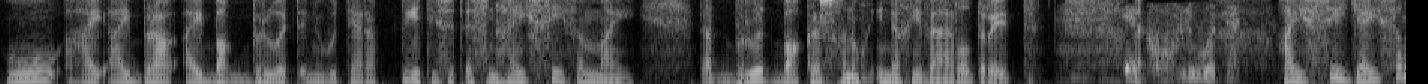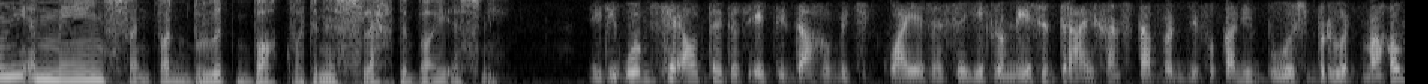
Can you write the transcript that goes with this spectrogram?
hoe hy hy brak hy bak brood en hoe terapeuties dit is en hy sê vir my dat broodbakkers gaan nog eendag die wêreld red. Ek glo dit. Hy sê jy sal nie 'n mens vind wat brood bak wat in 'n slegte bui is nie. Nee, die oom sê altyd as ek die dag 'n bietjie kwaai is, sê jy vir hom nie eens 'n draai gaan stap want jy kan nie boos brood maak.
